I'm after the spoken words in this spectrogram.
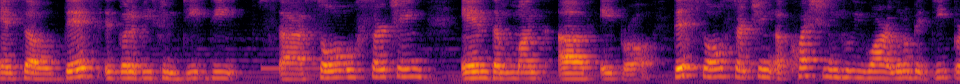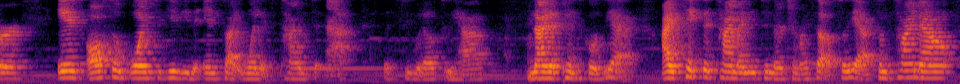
And so this is going to be some deep, deep uh, soul searching in the month of April. This soul searching of questioning who you are a little bit deeper is also going to give you the insight when it's time to act. Let's see what else we have. Nine of Pentacles. Yeah, I take the time I need to nurture myself. So yeah, some time out.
